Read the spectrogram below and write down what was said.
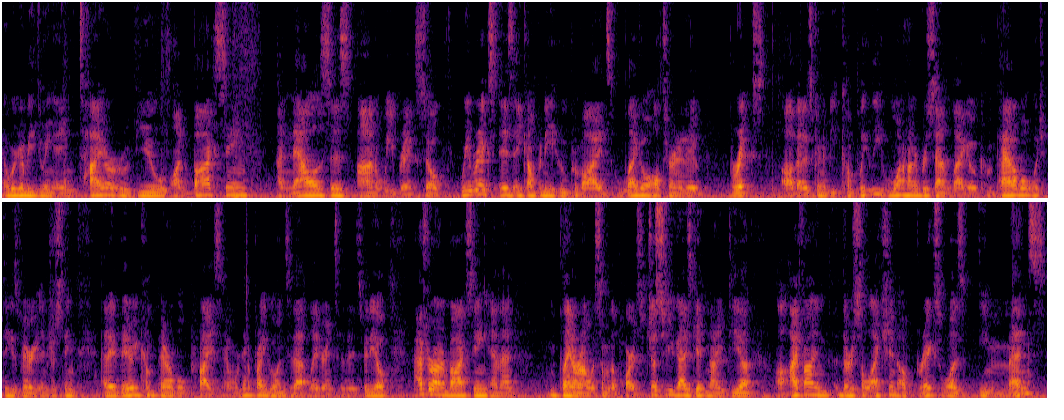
and we're gonna be doing an entire review, unboxing, analysis on Webricks. So Webricks is a company who provides Lego alternative bricks uh, that is going to be completely 100% Lego compatible, which I think is very interesting at a very comparable price. And we're going to probably go into that later in today's video after our unboxing and then playing around with some of the parts, just so you guys get an idea. Uh, I find their selection of bricks was immense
